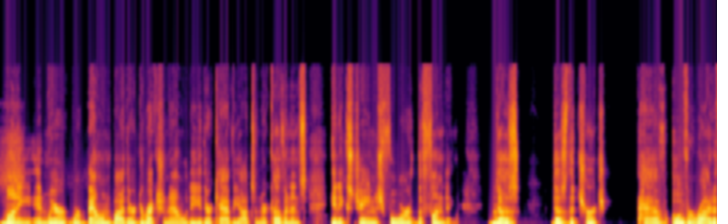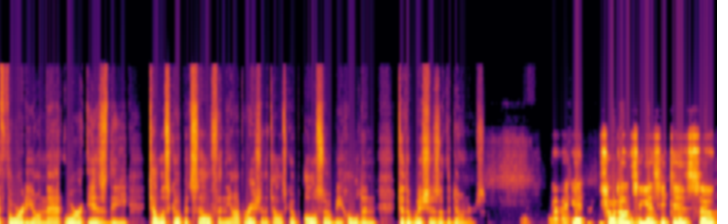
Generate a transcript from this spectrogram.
money and we're we're bound by their directionality their caveats and their covenants in exchange for the funding. Hmm. does does the church have override authority on that or is the telescope itself and the operation of the telescope also beholden to the wishes of the donors? It, short answer yes it is. So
